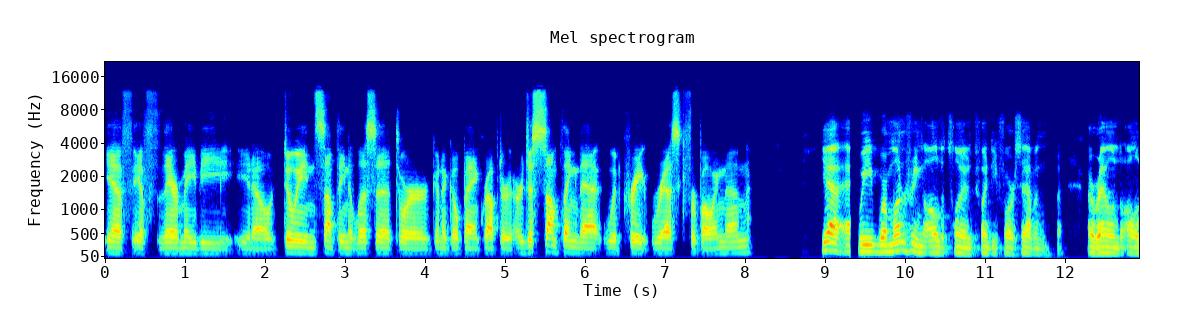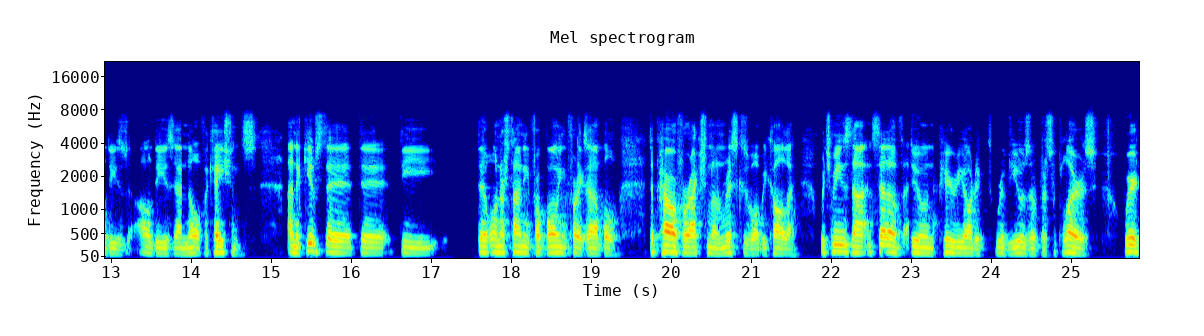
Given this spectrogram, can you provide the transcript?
if if they're maybe, you know, doing something illicit or going to go bankrupt or, or just something that would create risk for Boeing then. Yeah, we were monitoring all the time, 24 seven around all these all these uh, notifications and it gives the the the the understanding for Boeing, for example, the power for action on risk is what we call it, which means that instead of doing periodic reviews of their suppliers, we're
